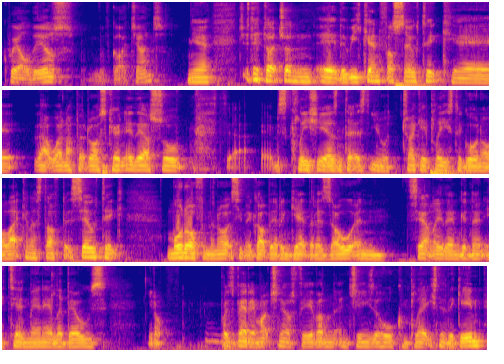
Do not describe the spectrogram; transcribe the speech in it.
quell theirs, we've got a chance. Yeah, just to touch on uh, the weekend for Celtic, uh, that one up at Ross County there. So it was cliche, isn't it? It's you know tricky place to go and all that kind of stuff. But Celtic, more often than not, seem to go up there and get the result, and certainly them getting down to ten men early bells, you know, was very much in our favour and, and changed the whole complexion of the game.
